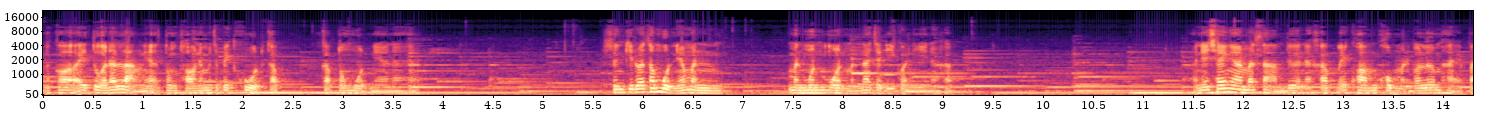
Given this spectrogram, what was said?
แล้วก็ไอตัวด้านหลังเนี่ยตรงท้องเนี่ยมันจะไปขูดกับกับตรงหมุดเนี้ยนะฮะ ซึ่งคิดว่าถ้าหมดเนี้ยมันมันมนมนมันน่าจะดีกว่านี้นะครับ อันนี้ใช้งานมาสามเดือนนะครับไอความคมมันก็เริ่มหายไป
